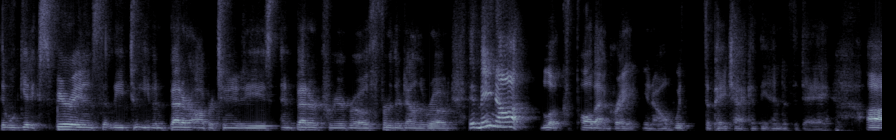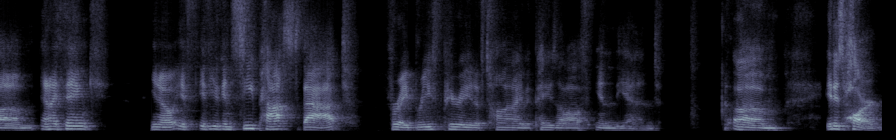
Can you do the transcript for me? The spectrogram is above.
that will get experience that lead to even better opportunities and better career growth further down the road. It may not look all that great you know with the paycheck at the end of the day. Um, and i think you know if if you can see past that for a brief period of time it pays off in the end. Um, it is hard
